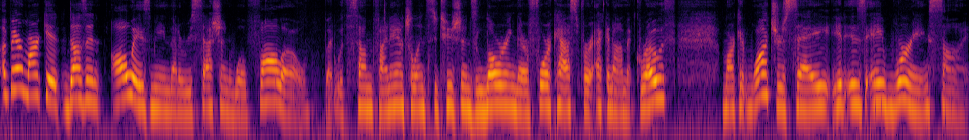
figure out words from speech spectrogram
A bear market doesn't always mean that a recession will follow, but with some financial institutions lowering their forecast for economic growth, market watchers say it is a worrying sign.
